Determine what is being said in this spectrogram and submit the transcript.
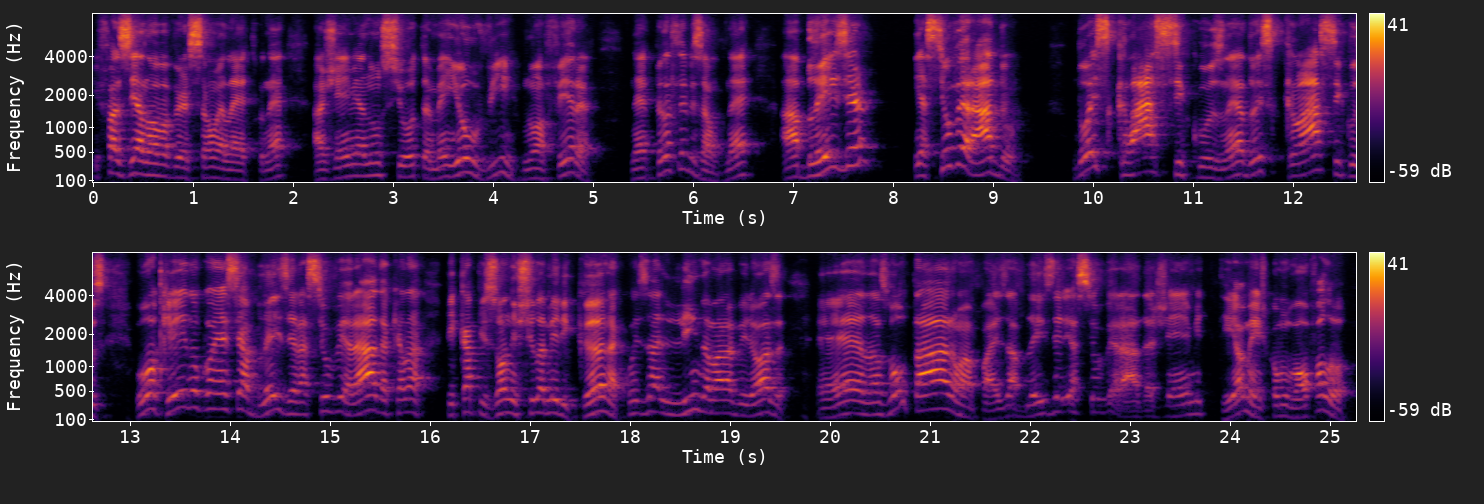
e fazer a nova versão elétrico, né? A GM anunciou também, e eu vi numa feira, né, pela televisão, né? A Blazer e a Silverado, dois clássicos, né? Dois clássicos Ô, quem não conhece a Blazer, a Silverado, aquela picapezona estilo americana, coisa linda, maravilhosa. É, elas voltaram, rapaz. A Blazer e a Silverado, a GM, realmente, como o Val falou,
